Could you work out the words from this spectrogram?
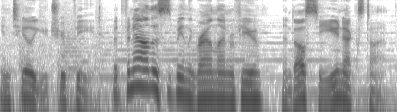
into your YouTube feed. But for now, this has been the Grand Line Review, and I'll see you next time.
